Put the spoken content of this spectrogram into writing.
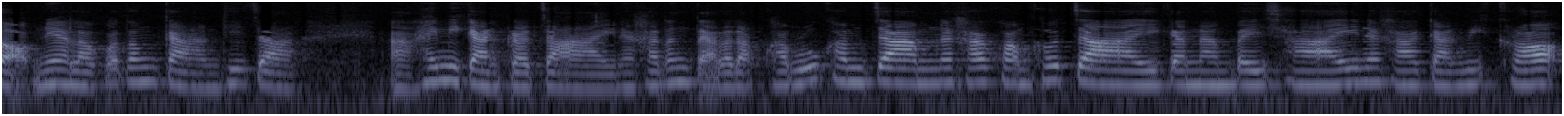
สอบเนี่ยเราก็ต้องการที่จะให้มีการกระจายนะคะ ตั้งแต่ระดับความรู้ความจำนะคะ ความเข้าใจการนำไปใช้นะคะ การวิเคราะห์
